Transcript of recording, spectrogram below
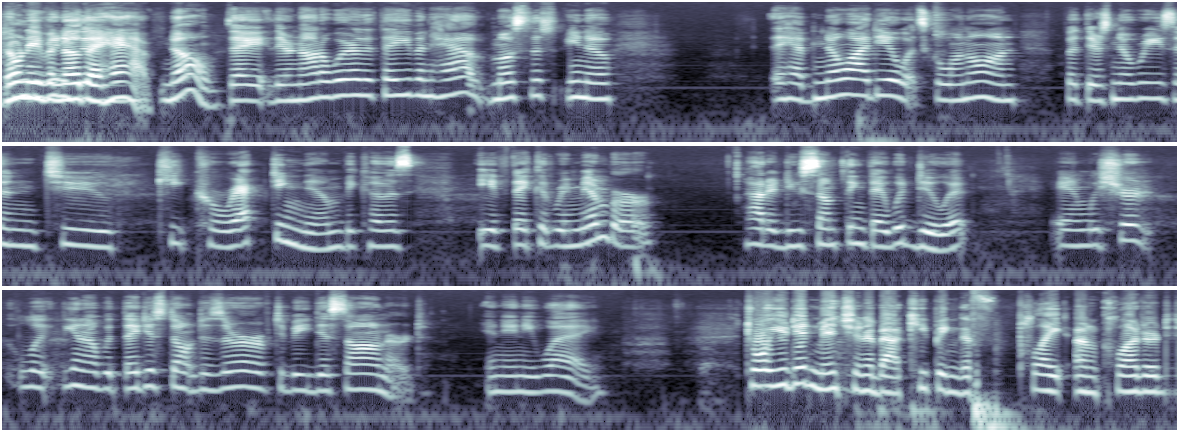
Don't do even know they have. No, they they're not aware that they even have most of this. You know, they have no idea what's going on, but there's no reason to keep correcting them because if they could remember how to do something, they would do it. And we sure, you know, but they just don't deserve to be dishonored in any way. Joy, you did mention about keeping the plate uncluttered.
